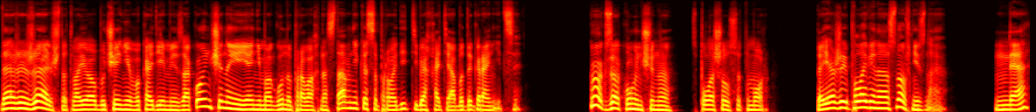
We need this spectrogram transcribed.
Даже жаль, что твое обучение в академии закончено, и я не могу на правах наставника сопроводить тебя хотя бы до границы. «Как закончено?» — сполошился Тмор. Да я же и половины основ не знаю. Да?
